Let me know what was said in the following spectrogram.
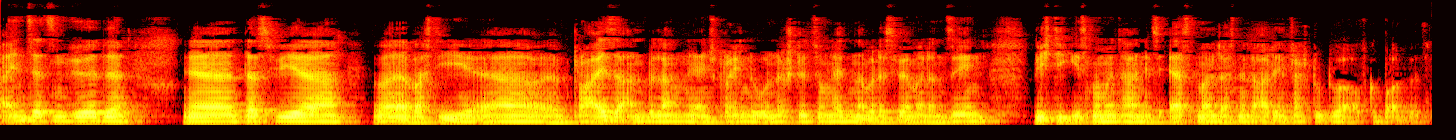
einsetzen würde, dass wir, äh, was die äh, Preise anbelangt, eine entsprechende Unterstützung hätten. Aber das werden wir dann sehen. Wichtig ist momentan jetzt erstmal, dass eine Ladeinfrastruktur aufgebaut wird.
